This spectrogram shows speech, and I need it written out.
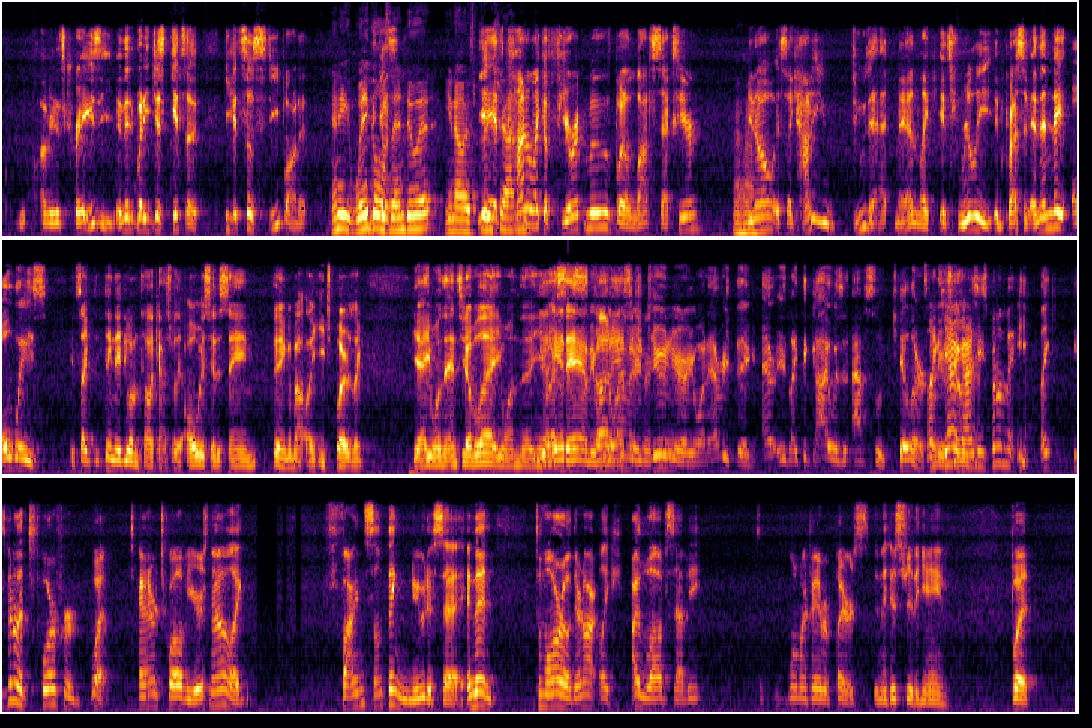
I mean, it's crazy. And then, but he just gets a he gets so steep on it. and he wiggles because- into it. You know his Yeah, it's kind of like a Furyk move, but a lot sexier. Mhm. You know, it's like how do you do that, man? Like it's really impressive. And then they always, it's like the thing they do on the telecast where they always say the same thing about like each player. It's like, yeah, he won the NCAA, he won the Yeah, he USAM, he, won the Western Junior, he won everything. Every, like the guy was an absolute killer it's when like he was yeah, guys. He's been on the he, like he's been on the tour for what ten or twelve years now. Like, find something new to say. And then tomorrow they're not like I love Seve. One of my favorite players in the history of the game. But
